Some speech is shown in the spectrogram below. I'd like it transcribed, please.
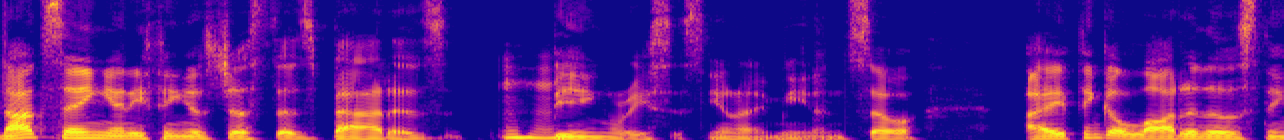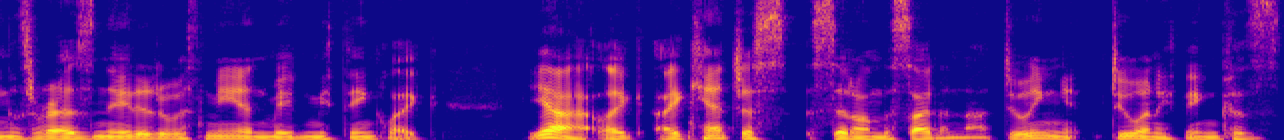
not saying anything is just as bad as Mhm. being racist. You know what I mean? And so I think a lot of those things resonated with me and made me think like, yeah, like I can't just sit on the side and not doing it, do anything because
